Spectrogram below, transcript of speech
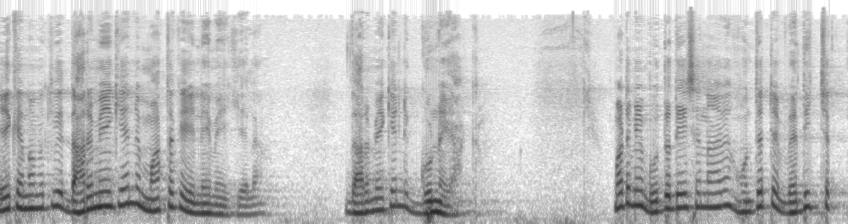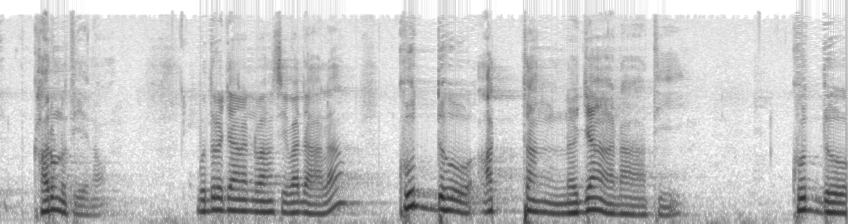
ඒක මම කිව්වේ ධර්මය කියන්නේ මතකේ නෙමෙයි කියලා. ධර්මය කියන්නේ ගුණයක්. මට මේ බුද්ධ දේශනාවේ හොඳට වැදිච්ච කරුණ තියෙනවා. බුදුරජාණන් වහන්සේ වදාලා කුද්ධෝ අත්තං නජානාති කුද්ධෝ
